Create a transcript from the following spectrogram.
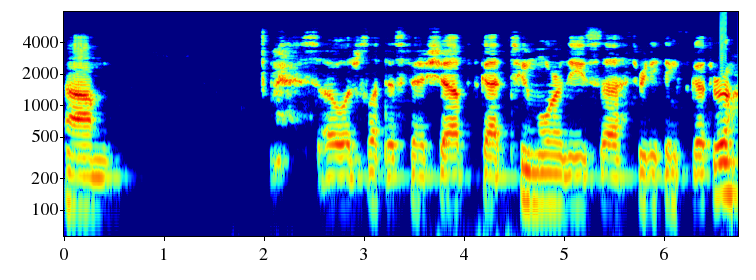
Um, so we'll just let this finish up. It's got two more of these uh, 3D things to go through.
